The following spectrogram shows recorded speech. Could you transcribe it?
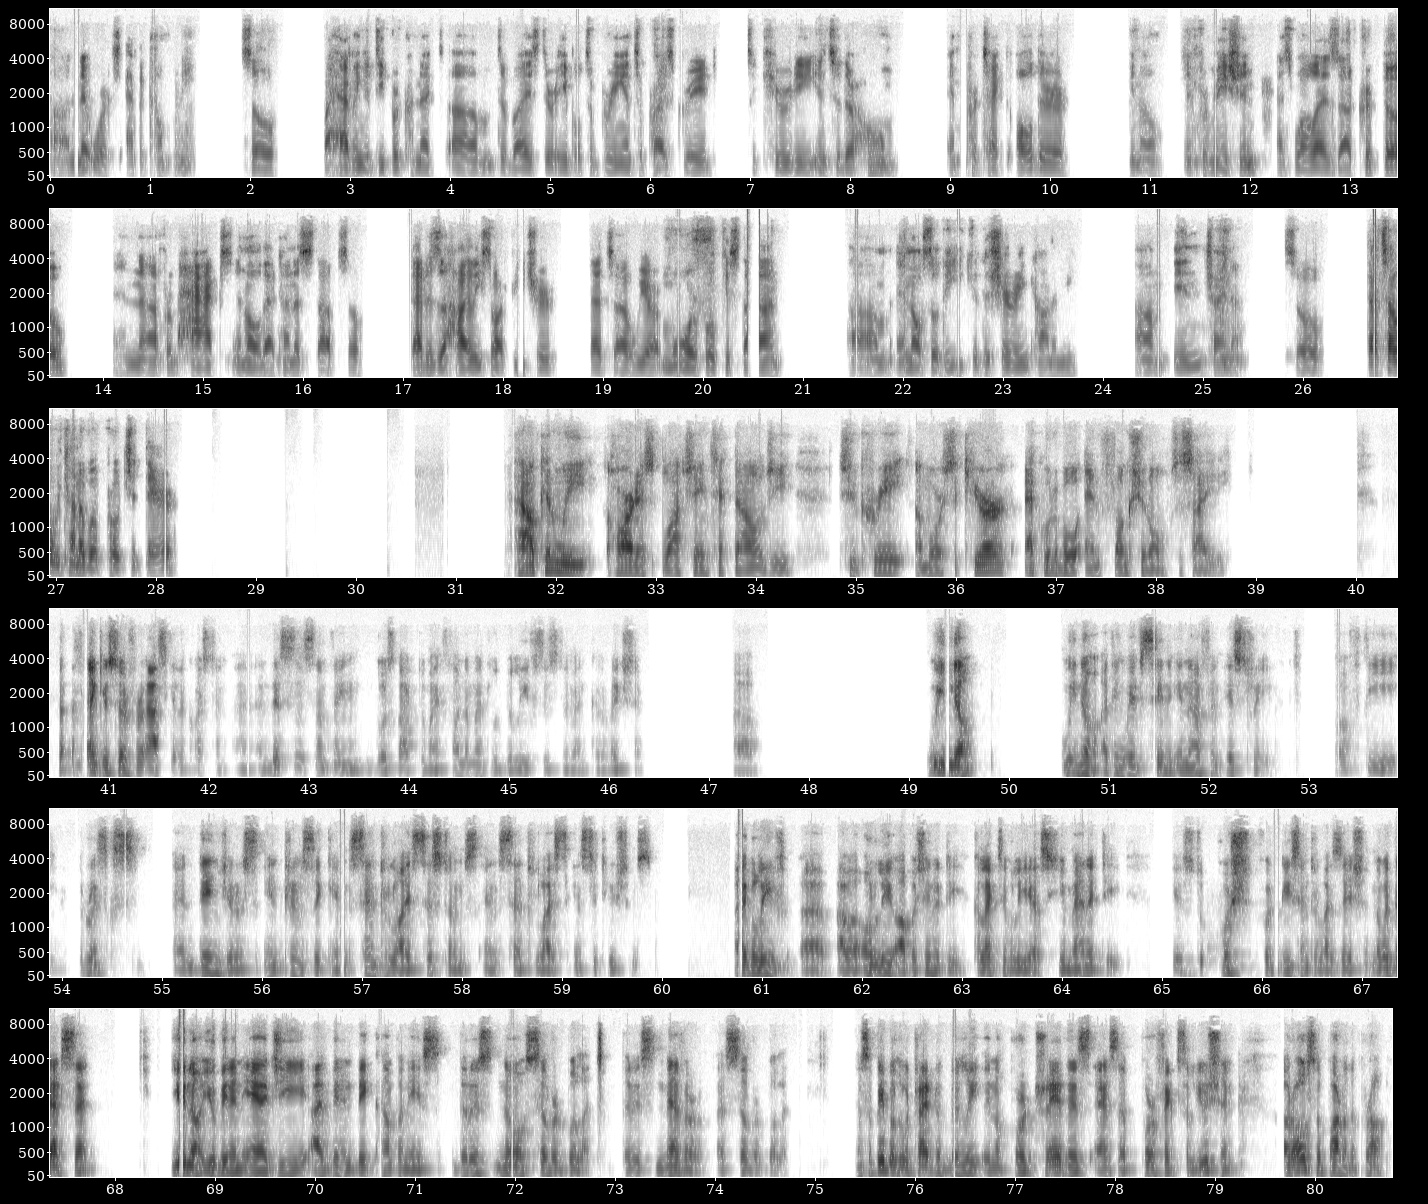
uh, networks at the company. So by having a deeper connect um, device, they're able to bring enterprise grade security into their home and protect all their, you know, information as well as uh, crypto and uh, from hacks and all that kind of stuff. So that is a highly sought feature that uh, we are more focused on, um, and also the the sharing economy um, in China. So that's how we kind of approach it there. How can we harness blockchain technology to create a more secure, equitable, and functional society? Thank you, sir, for asking the question. And this is something goes back to my fundamental belief system and conviction. Uh, we know, we know. I think we have seen enough in history of the risks and dangers intrinsic in centralized systems and centralized institutions. I believe uh, our only opportunity collectively as humanity is to push for decentralization. Now, with that said, you know, you've been in AIG, I've been in big companies. There is no silver bullet. There is never a silver bullet. And so people who try to believe, you know, portray this as a perfect solution are also part of the problem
